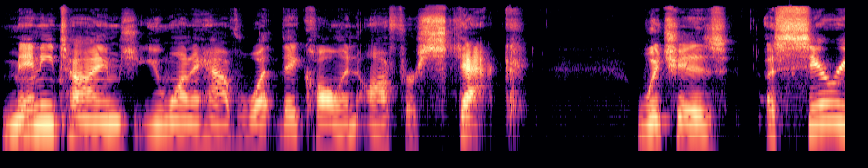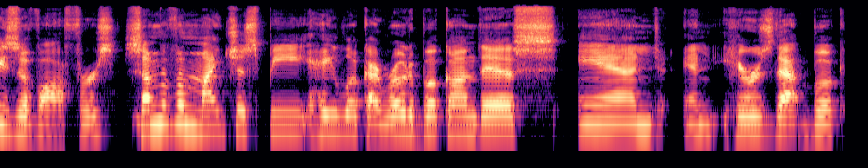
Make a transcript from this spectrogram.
Many times you want to have what they call an offer stack, which is a series of offers. Some of them might just be, "Hey, look, I wrote a book on this and and here's that book.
